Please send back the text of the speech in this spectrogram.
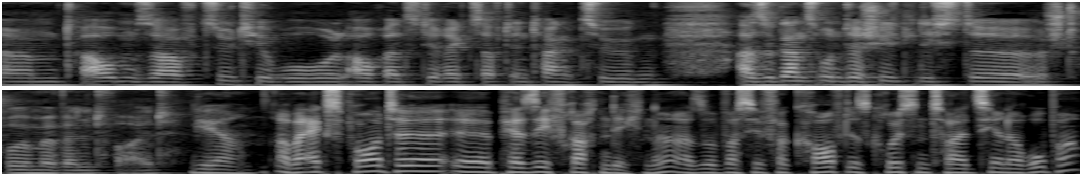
ähm, Traubensaft, Südtirol, auch als Direktsaft in Tankzügen. Also ganz unterschiedlichste Ströme weltweit. Ja, aber Exporte äh, per se frachten dich, ne? Also was ihr verkauft, ist größtenteils hier in Europa?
